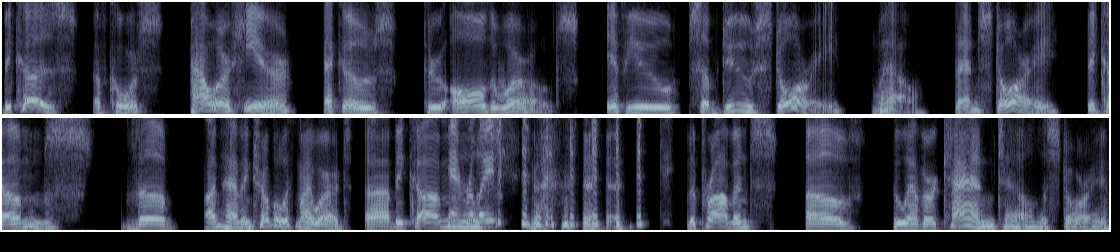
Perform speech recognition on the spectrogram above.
Because, of course, power here echoes through all the worlds. If you subdue story, well, then story becomes the. I'm having trouble with my words. Uh, becomes can't relate. the province of whoever can tell the story.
